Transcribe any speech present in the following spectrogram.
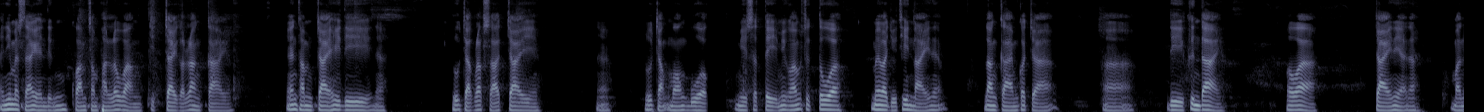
อันนี้มันแสดงเห็นถึงความสัมพันธ์ระหว่างจิตใจกับร่างกายงั้นทำใจให้ดีนะรู้จักรักษาใจนะรู้จักมองบวก มีสติมีความรู้สึกตัว ไม่ว่าอยู่ที่ไหนเนี่ยร่างกายมันก็จะดีขึ้นได้ เพราะว่าใจเนี่ยนะมัน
